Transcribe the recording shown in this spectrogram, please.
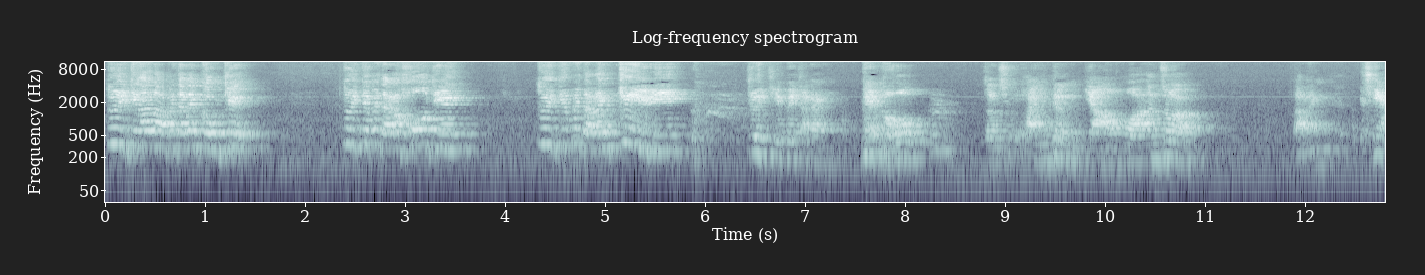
对敌啊若要甲咱攻击，对敌要甲咱否定，对敌要甲咱隔离，对敌要甲咱灭国，就是反正摇花安怎，咱。听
